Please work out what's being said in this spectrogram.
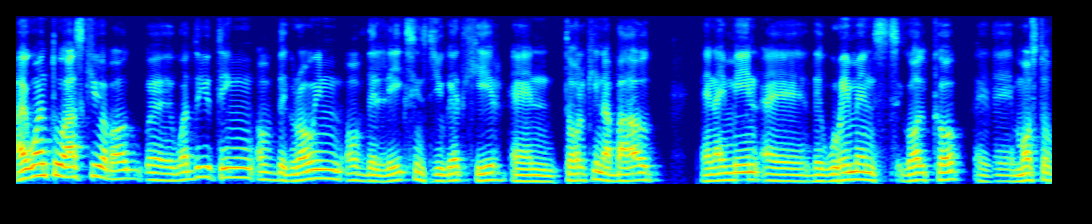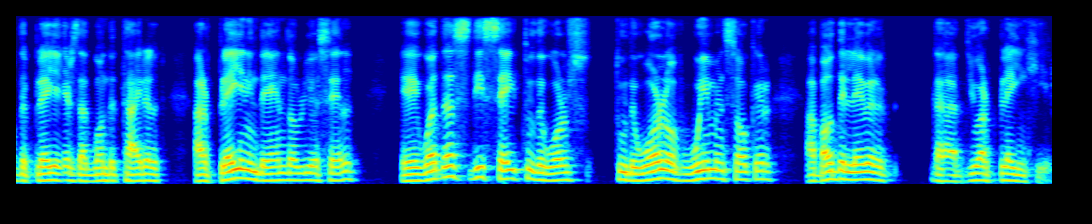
I want to ask you about uh, what do you think of the growing of the league since you get here and talking about, and I mean uh, the Women's Gold Cup. Most of the players that won the title are playing in the NWSL. What does this say to the world to the world of women's soccer about the level that you are playing here?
